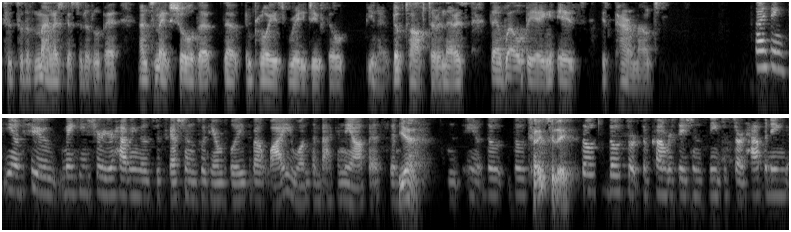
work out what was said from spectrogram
to sort of manage this a little bit and to make sure that the employees really do feel you know looked after and there is their well being is is paramount. I think you know too, making sure you're having those discussions with your employees about why you want them back in the office. And, yeah, you know those, those totally those those sorts of conversations need to start happening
